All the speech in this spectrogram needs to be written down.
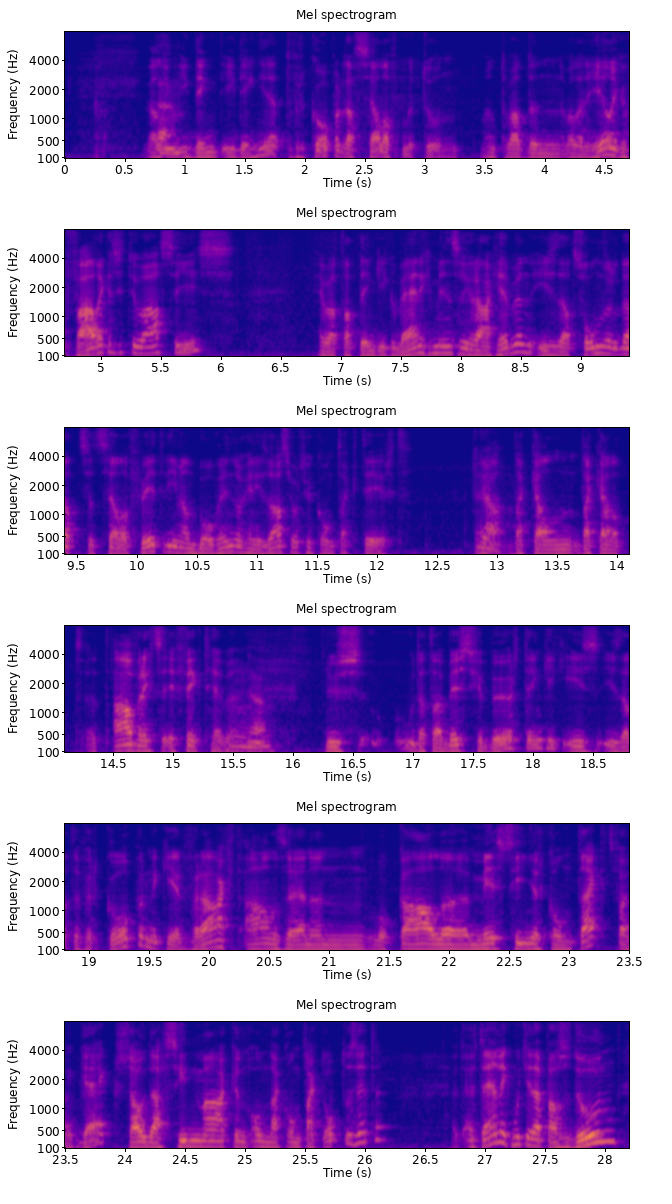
Wel, ik, ik, denk, ik denk niet dat de verkoper dat zelf moet doen. Want wat een, wat een heel gevaarlijke situatie is, en wat dat denk ik weinig mensen graag hebben, is dat zonder dat ze het zelf weten, iemand bovenin de organisatie wordt gecontacteerd. Ja, Ja. Dat kan, dat kan het, het averechtse effect hebben. Ja. Dus hoe dat, dat best gebeurt, denk ik, is, is dat de verkoper een keer vraagt aan zijn een lokale, meest senior contact van kijk, zou dat zin maken om dat contact op te zetten? Uite- Uiteindelijk moet je dat pas doen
